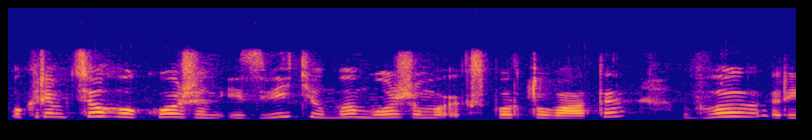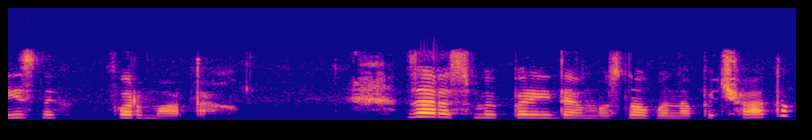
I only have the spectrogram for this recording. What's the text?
Окрім цього, кожен із звітів ми можемо експортувати в різних форматах. Зараз ми перейдемо знову на початок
